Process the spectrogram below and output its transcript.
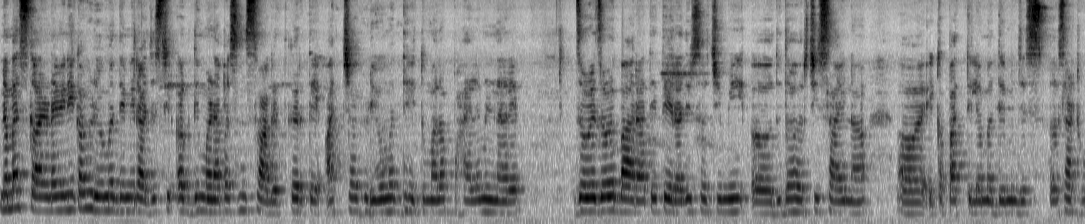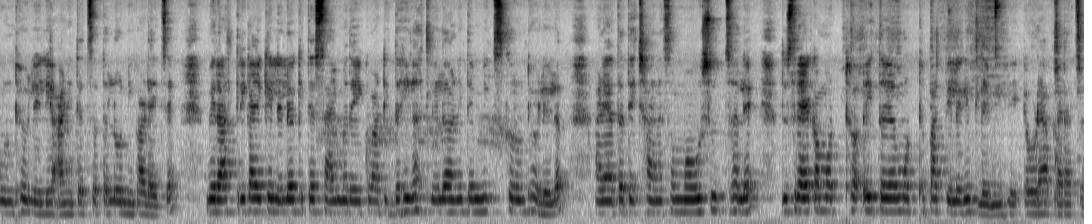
नमस्कार नवीन एका व्हिडिओमध्ये मी राजश्री अगदी मनापासून स्वागत करते. आजच्या व्हिडिओमध्ये तुम्हाला पाहायला मिळणार आहे जवळजवळ बारा ते तेरा दिवसाची मी दुधावरची साय ना एका पातेल्यामध्ये म्हणजे साठवून ठेवलेली आहे आणि त्याचं आता लोणी काढायचं आहे मी रात्री काय केलेलं की त्या सायमध्ये एक वाटी दही घातलेलं आणि ते मिक्स करून ठेवलेलं आणि आता ते छान असं मऊसूत आहे दुसऱ्या एका मोठं इथं मोठं पातेलं घेतलं मी हे एवढ्या आकाराचं.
